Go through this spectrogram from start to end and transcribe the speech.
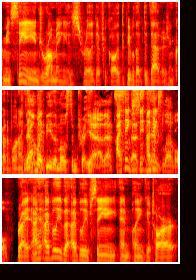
I mean, singing and drumming is really difficult. Like the people that did that is incredible, and I think That might be the most impressive. Yeah, that's I think that's si- I next think- level. Right. I, I believe that. I believe singing and playing guitar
